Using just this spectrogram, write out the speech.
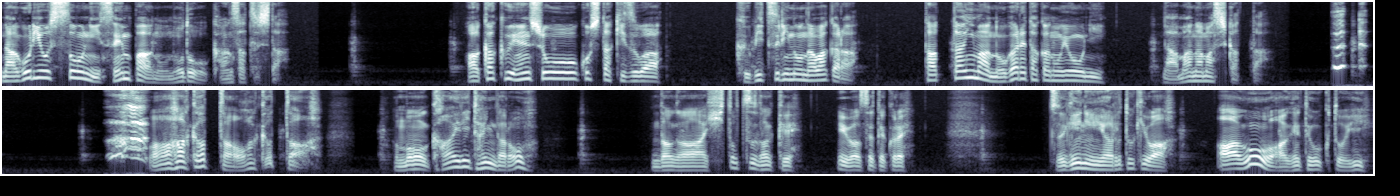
名残惜しそうにセンパーの喉を観察した。赤く炎症を起こした傷は首吊りの縄からたった今逃れたかのように生々しかった。わかったわかった。もう帰りたいんだろう。だが一つだけ言わせてくれ。次にやるときは顎を上げておくといい。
